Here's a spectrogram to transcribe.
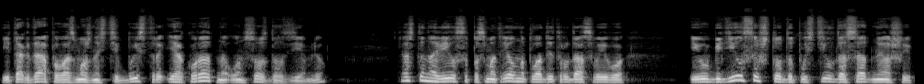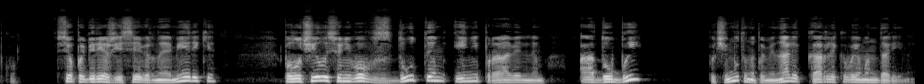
И тогда, по возможности быстро и аккуратно, он создал землю, остановился, посмотрел на плоды труда своего и убедился, что допустил досадную ошибку. Все побережье Северной Америки получилось у него вздутым и неправильным, а дубы почему-то напоминали карликовые мандарины.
